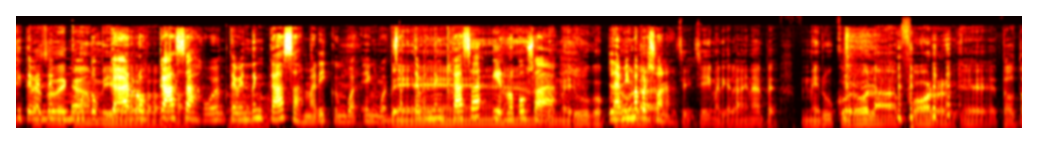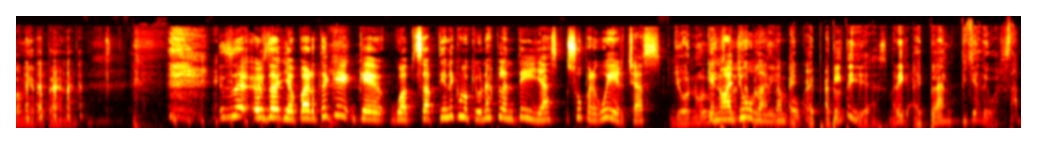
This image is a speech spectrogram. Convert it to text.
y te venden motos, cambio. carros, casas, weón. Te venden casas, marico. En, en WhatsApp te venden casas y ropa usada. Meruco, La misma persona. Sí, sí, marica, la vaina pedo. Meru, Corolla, Ford, eh, todo, todo mierda tiene. Y aparte que, que WhatsApp tiene como que unas plantillas súper weirchas. Yo no he Que no visto ayudan tampoco. Hay, hay- hay plantillas, marica, hay plantillas de WhatsApp.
